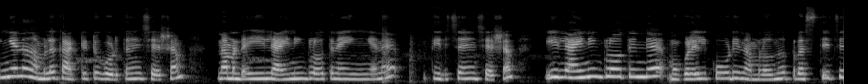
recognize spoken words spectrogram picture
ഇങ്ങനെ നമ്മൾ കട്ടിട്ട് കൊടുത്തതിന് ശേഷം നമ്മുടെ ഈ ലൈനിങ് ക്ലോത്തിനെ ഇങ്ങനെ തിരിച്ചതിന് ശേഷം ഈ ലൈനിങ് ക്ലോത്തിന്റെ മുകളിൽ കൂടി നമ്മളൊന്ന് പ്രസ്റ്റിച്ച്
